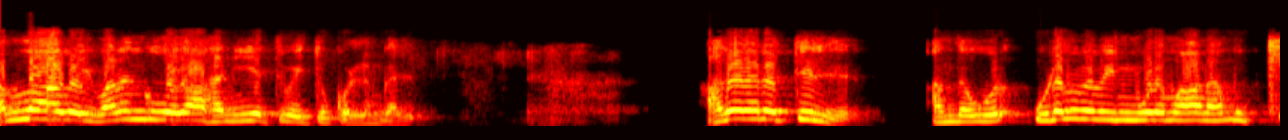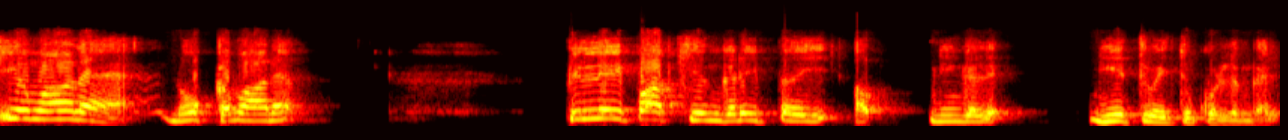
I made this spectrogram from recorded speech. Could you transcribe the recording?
அல்லாவை வணங்குவதாக நியத்து வைத்துக் கொள்ளுங்கள். அதே நேரத்தில் அந்த உடலுறவின் மூலமான முக்கியமான நோக்கமான பிள்ளை பாக்கியம் கிடைப்பதை நீங்கள் நியத்து வைத்துக் கொள்ளுங்கள்.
